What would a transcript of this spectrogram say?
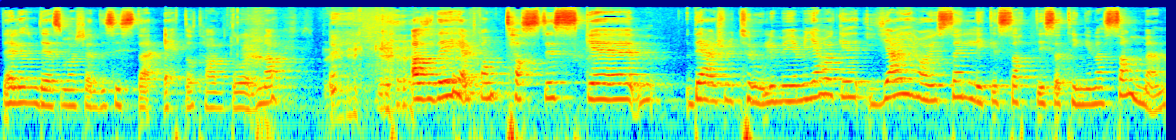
Det er liksom det som har skjedd de siste ett og et halvt årene. altså, det er helt fantastiskt. Eh, det er så utrolig mye. Men jeg har, ikke, jeg har jo selv ikke satt disse tingene sammen.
